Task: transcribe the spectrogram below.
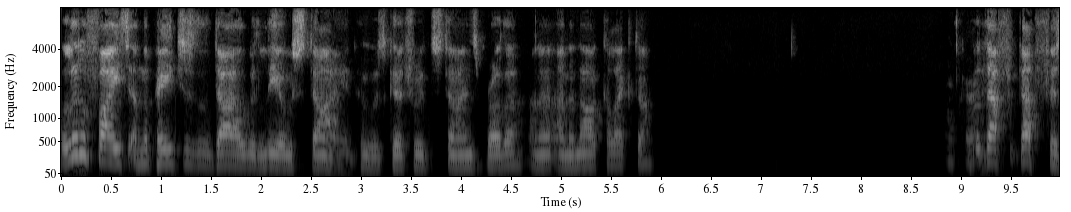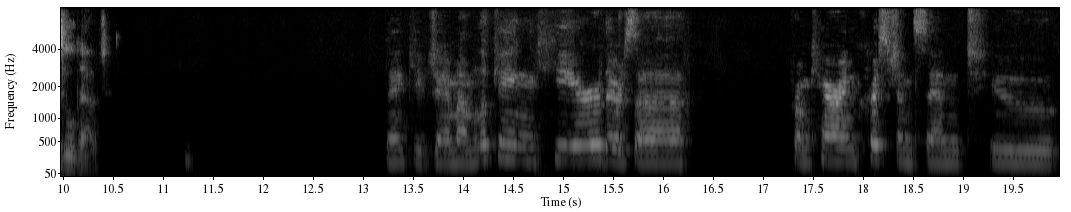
a little fight on the pages of the dial with Leo Stein, who was Gertrude Stein's brother and, a, and an art collector. Okay. But that that fizzled out. Thank you, Jim. I'm looking here. There's a from Karen Christensen to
